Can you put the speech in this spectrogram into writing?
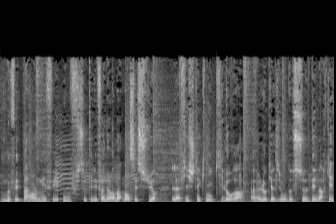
me fait pas un effet ouf ce téléphone. Alors maintenant c'est sûr l'affiche technique qu'il aura euh, l'occasion de se démarquer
